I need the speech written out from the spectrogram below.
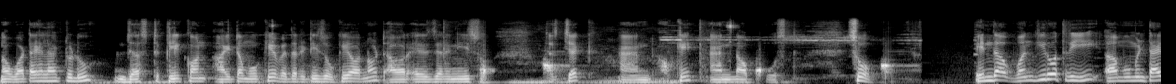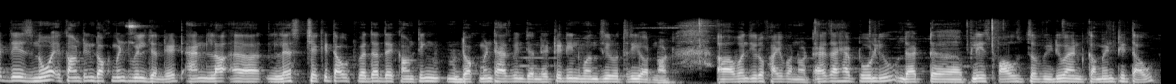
Now what i'll have to do just click on item okay whether it is okay or not or is there any issue just check and okay and now post. So in the 103 uh, movement type there is no accounting document will generate and uh, let's check it out whether the accounting document has been generated in 103 or not uh, 105 or not. As i have told you that uh, please pause the video and comment it out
